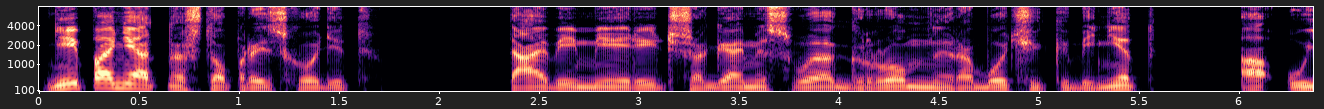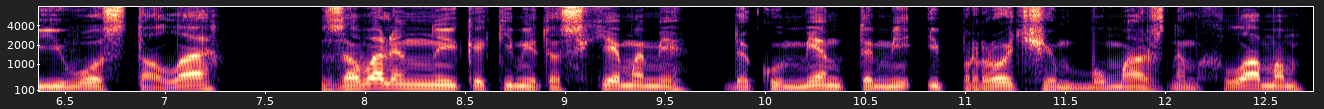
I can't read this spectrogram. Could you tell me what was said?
Непонятно, что происходит. Тави меряет шагами свой огромный рабочий кабинет, а у его стола, заваленные какими-то схемами, документами и прочим бумажным хламом,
